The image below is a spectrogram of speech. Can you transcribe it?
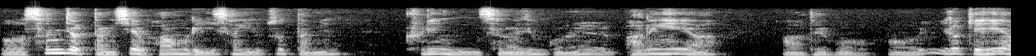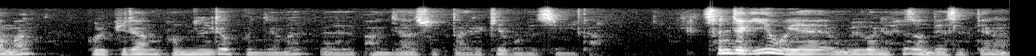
어, 선적 당시에 화물에 이상이 없었다면 크린 선화증권을 발행해야 어, 되고 어, 이렇게 해야만 불필요한 법률적 분쟁을 방지할 수 있다 이렇게 보겠습니다. 선적 이후에 물건이 훼손됐을 때는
